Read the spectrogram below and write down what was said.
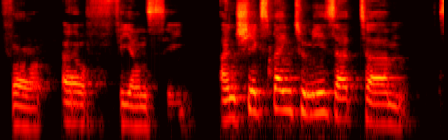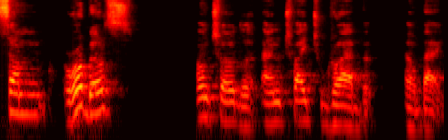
for her fiancé. And she explained to me that um, some robbers entered and tried to grab her bag.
